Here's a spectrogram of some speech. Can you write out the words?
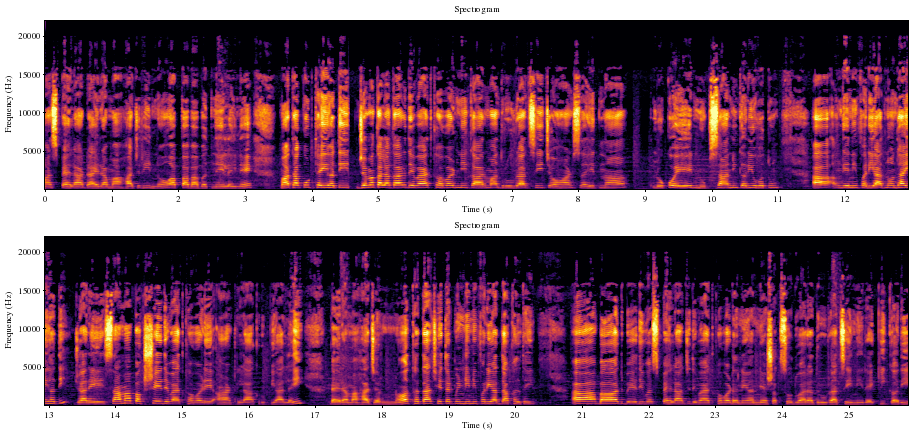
માસ પહેલા ડાયરામાં હાજરી ન આપવા બાબતને લઈને માથાકૂટ થઈ હતી. જેમાં કલાકાર દેવાયત ખવડની કારમાં ધ્રુવરાજસિંહ ચૌહાણ સહિતના લોકોએ નુકસાની કર્યું હતું. આ અંગેની ફરિયાદ નોંધાઈ હતી. જ્યારે સામા પક્ષે દેવાયત ખવડે આઠ લાખ રૂપિયા લઈ ડાયરામાં હાજર ન થતાં છેતરપિંડીની ફરિયાદ દાખલ થઈ. આ બાદ બે દિવસ પહેલાં જ દેવાયત ખવડ અને અન્ય શખ્સો દ્વારા ધ્રુવરાજસિંહની રેકી કરી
